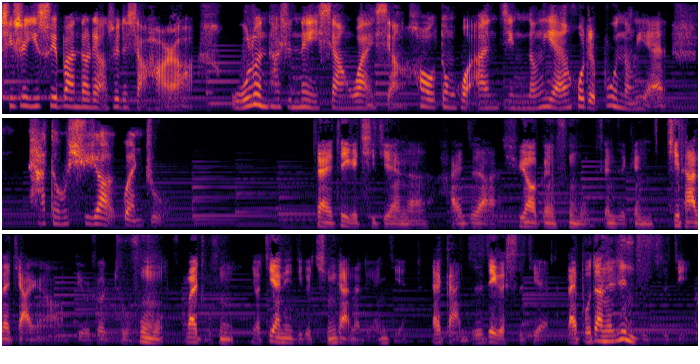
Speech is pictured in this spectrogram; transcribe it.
其实一岁半到两岁的小孩啊，无论他是内向外向、好动或安静、能言或者不能言，他都需要关注。在这个期间呢，孩子啊需要跟父母，甚至跟其他的家人啊，比如说祖父母、外祖父母，要建立这个情感的连接，来感知这个世界，来不断的认知自己。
